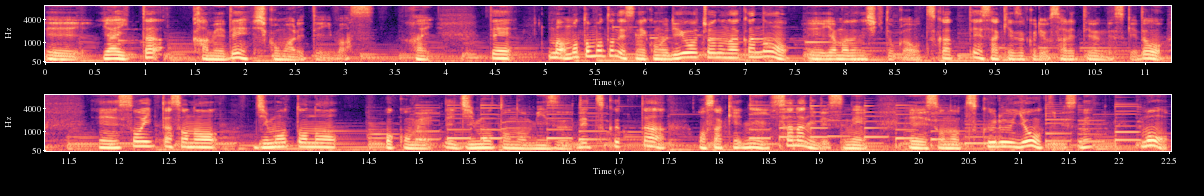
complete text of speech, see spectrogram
えー、焼いた亀で仕込まれています。はい、でまあもともとですねこの竜王町の中の、山田錦とかを使って酒造りをされてるんですけど、えー、そういったその地元のお米で地元の水で作ったお酒にさらにですね、えー、その作る容器ですねも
